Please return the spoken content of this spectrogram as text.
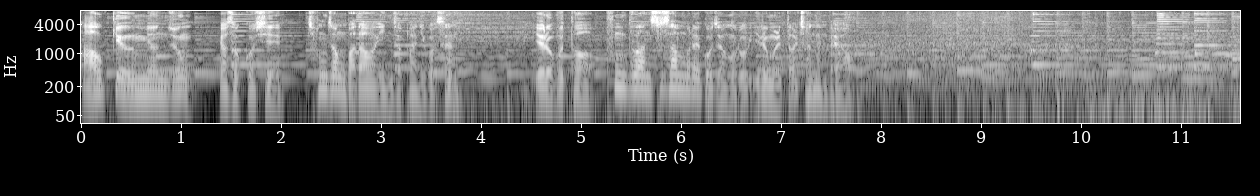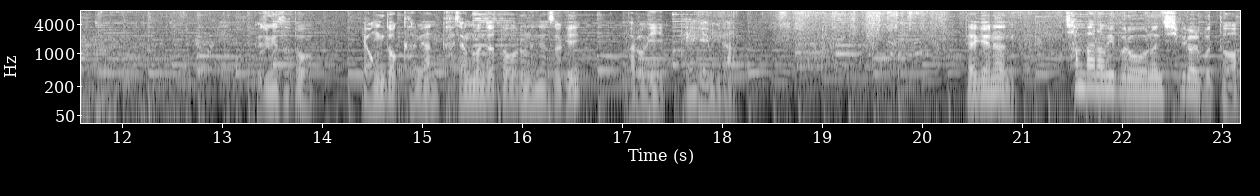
아홉 개 읍면 중 여섯 곳이 청정바다와 인접한 이곳은 예로부터 풍부한 수산물의 고장으로 이름을 떨쳤는데요. 그 중에서도 영덕하면 가장 먼저 떠오르는 녀석이 바로 이 대게입니다. 대게는 찬바람이 불어오는 11월부터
